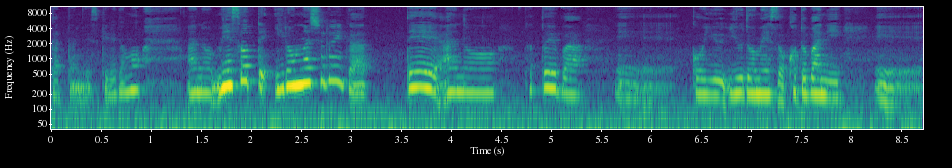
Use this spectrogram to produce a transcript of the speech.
かったんですけれども、あの瞑想っていろんな種類があってあの例えば、えー、こういう誘導瞑想言葉に、えー、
